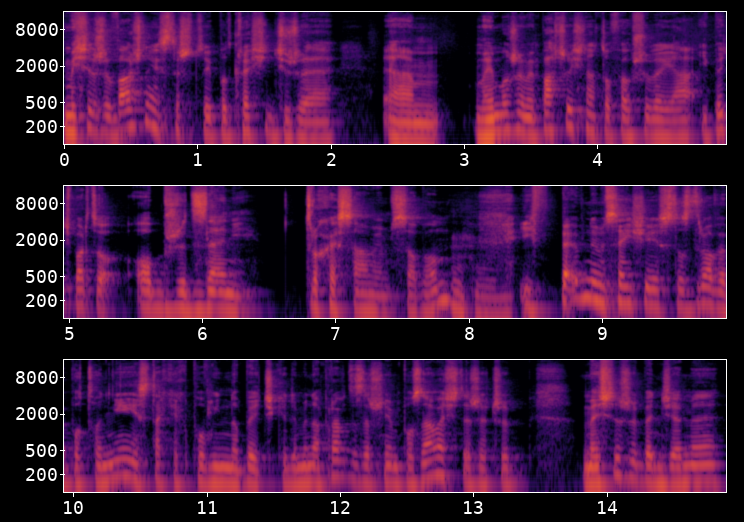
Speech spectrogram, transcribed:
Myślę, że ważne jest też tutaj podkreślić, że um, my możemy patrzeć na to fałszywe ja i być bardzo obrzydzeni trochę samym sobą mhm. i w pewnym sensie jest to zdrowe, bo to nie jest tak, jak powinno być. Kiedy my naprawdę zaczniemy poznawać te rzeczy, myślę, że będziemy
